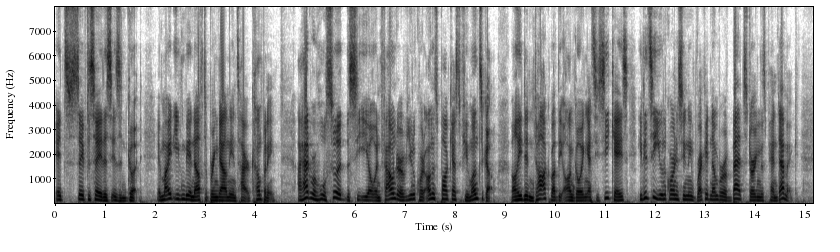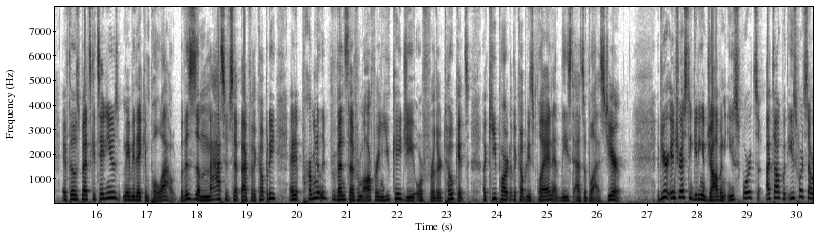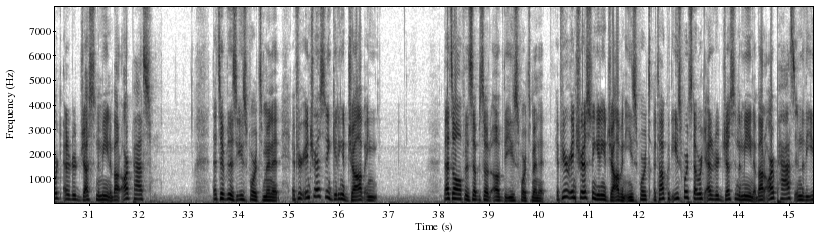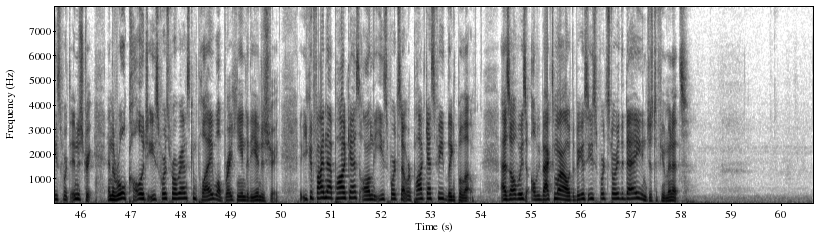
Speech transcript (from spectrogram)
It's safe to say this isn't good. It might even be enough to bring down the entire company. I had Rahul Sood, the CEO and founder of Unikrn, on this podcast a few months ago. While he didn't talk about the ongoing SEC case, he did see Unikrn has seen a record number of bets during this pandemic. If those bets continue, maybe they can pull out. But this is a massive setback for the company, and it permanently prevents them from offering UKG or further tokens, a key part of the company's plan, at least as of last year. If you're interested in getting a job in esports, I talked with Esports Network editor Justin Amin about our paths that's it for this esports minute. If you're interested in getting a job and that's all for this episode of the Esports Minute. If you're interested in getting a job in esports, I talked with Esports Network editor Justin Amin about our paths into the esports industry and the role college esports programs can play while breaking into the industry. You can find that podcast on the Esports Network podcast feed linked below. As always, I'll be back tomorrow with the biggest esports story of the day in just a few minutes.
